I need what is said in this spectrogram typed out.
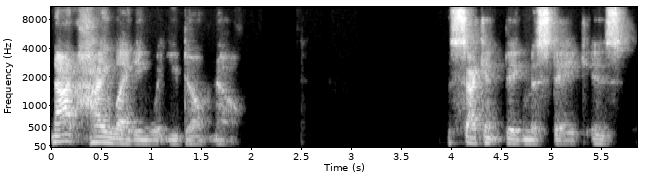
not highlighting what you don't know. The second big mistake is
